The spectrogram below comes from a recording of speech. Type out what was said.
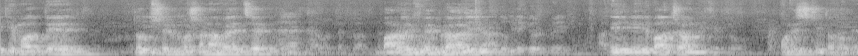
ইতিমধ্যে তফসিল ঘোষণা হয়েছে। বারোই ফেব্রুয়ারি এই নির্বাচন অনুষ্ঠিত হবে।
